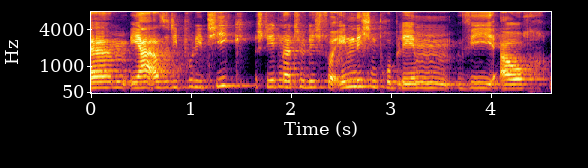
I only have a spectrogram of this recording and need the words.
Ähm, ja, also die Politik steht natürlich vor ähnlichen Problemen wie auch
